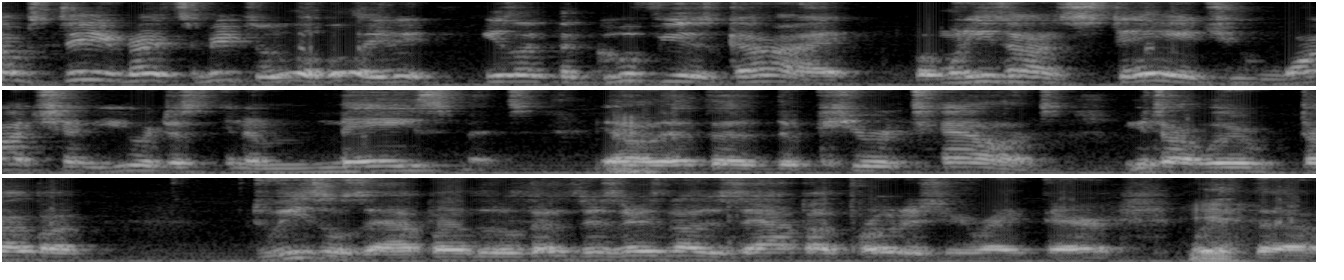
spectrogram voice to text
I'm Steve nice to meet you he's like the goofiest guy but when he's on stage you watch him you are just in amazement you know the, the, the pure talent you talk we were talking about Dweezil Zappa, little there's, another Zappa protege right there with yeah. uh,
